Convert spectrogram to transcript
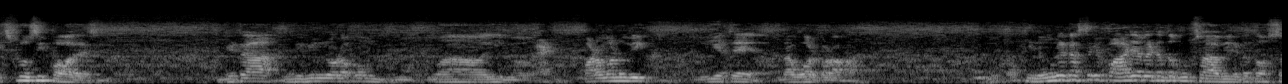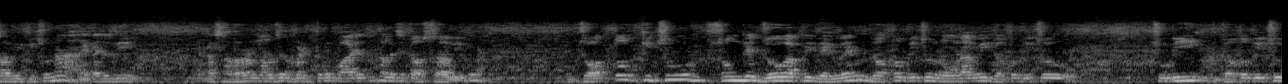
এক্সপ্লোসিভ পাওয়া গেছে। যেটা বিভিন্ন রকম পারমাণবিক ইয়েতে ব্যবহার করা হয়। তৃণমূলের কাছ থেকে পাওয়া যাবে এটা তো খুব স্বাভাবিক, এটা তো অস্বাভাবিক কিছু না। এটা যদি একটা সাধারণ মানুষের বাড়ির থেকে পাওয়া যেত, তাহলে সেটা অস্বাভাবিক যত কিছুর সঙ্গে যোগ আপনি দেখবেন, যত কিছু নোংরামি, যত কিছু চুরি, যত কিছু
